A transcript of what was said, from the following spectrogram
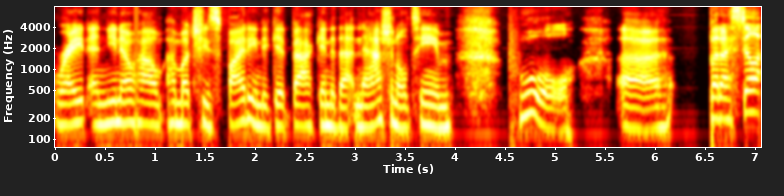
right? And you know how how much she's fighting to get back into that national team pool. Uh, but I still,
